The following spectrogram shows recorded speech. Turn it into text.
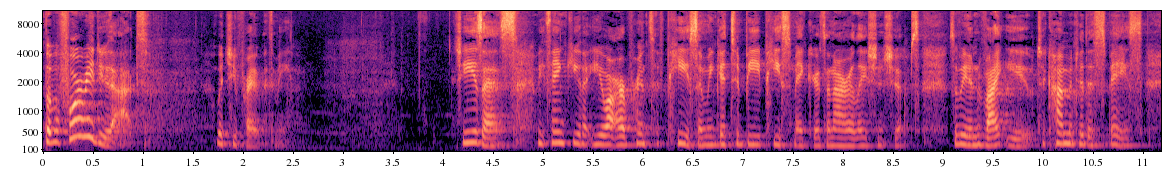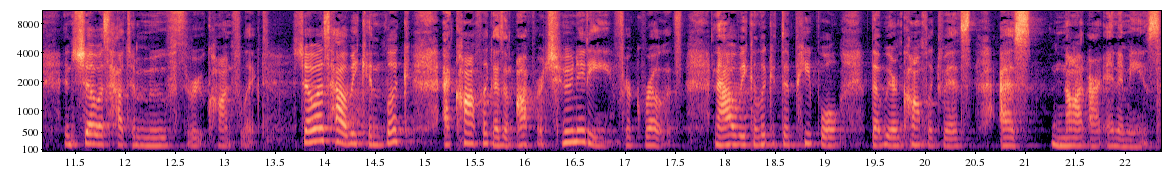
But before we do that, would you pray with me? Jesus, we thank you that you are our Prince of Peace and we get to be peacemakers in our relationships. So we invite you to come into this space and show us how to move through conflict. Show us how we can look at conflict as an opportunity for growth and how we can look at the people that we're in conflict with as not our enemies,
